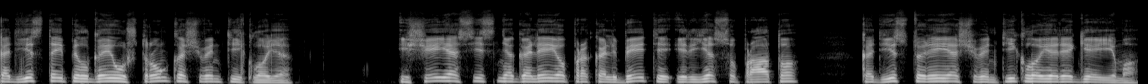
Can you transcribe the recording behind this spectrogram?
kad jis taip ilgai užtrunka šventykloje. Išėjęs jis negalėjo prakalbėti ir jie suprato, kad jis turėjo šventykloje regėjimą.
